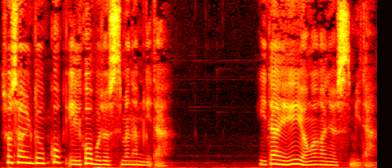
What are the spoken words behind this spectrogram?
소설도 꼭 읽어보셨으면 합니다. 이다혜의 영화관이었습니다.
